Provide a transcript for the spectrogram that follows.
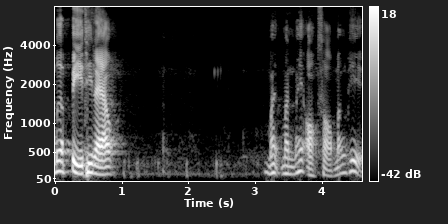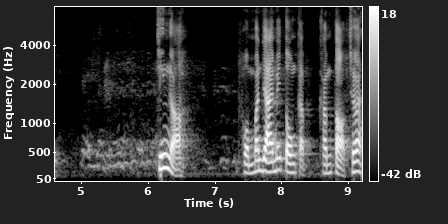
เมื่อปีที่แล้ว ไม่มันไม่ออกสอบมั้งพี่ จริงเหรอ ผมบรรยายไม่ตรงกับคำตอบใช่ไหม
